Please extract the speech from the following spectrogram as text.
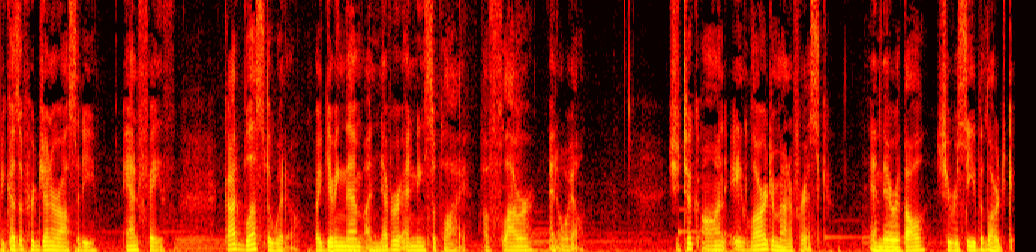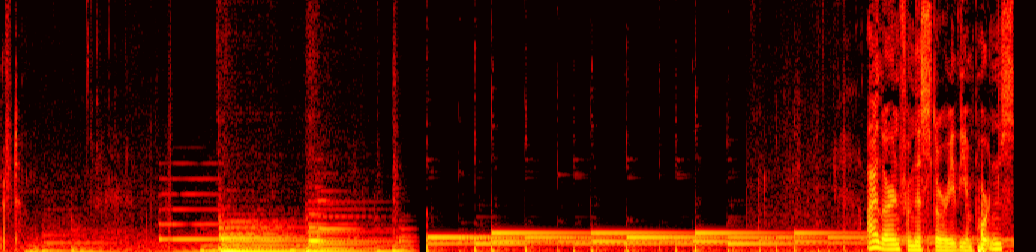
Because of her generosity and faith, God blessed the widow by giving them a never ending supply of flour and oil. She took on a large amount of risk, and therewithal she received a large gift. I learned from this story the importance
